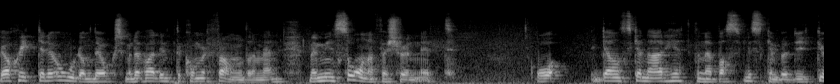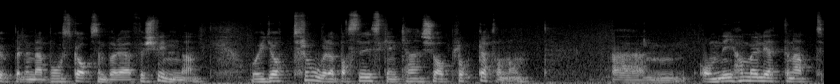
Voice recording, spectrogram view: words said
jag skickade ord om det också men det har inte kommit fram. Men, men min son har försvunnit. Och ganska närheten när basilisken börjar dyka upp eller när boskapsen börjar försvinna. Och jag tror att basilisken kanske har plockat honom. Um, om ni har möjligheten att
